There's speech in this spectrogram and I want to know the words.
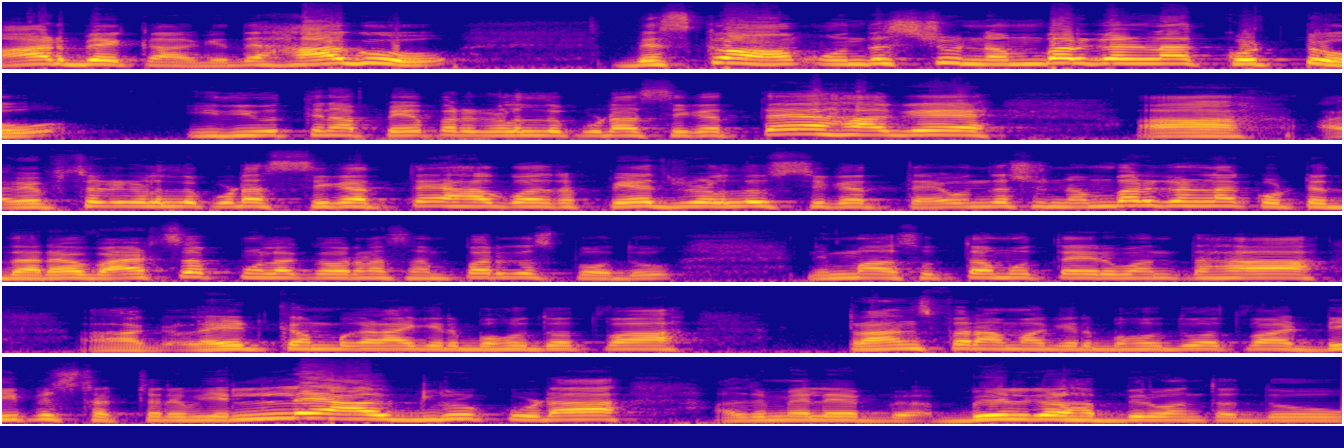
ಮಾಡಬೇಕಾಗಿದೆ. ಹಾಗೂ ಬೆಸ್ಕಾಂ ಒಂದಷ್ಟು ನಂಬರ್ಗಳನ್ನ ಕೊಟ್ಟು ಇದು ಇವತ್ತಿನ ಪೇಪರ್ಗಳಲ್ಲೂ ಕೂಡ ಸಿಗುತ್ತೆ. ಹಾಗೆ ವೆಬ್ಸೈಟ್ಗಳಲ್ಲೂ ಕೂಡ ಸಿಗುತ್ತೆ. ಹಾಗೂ ಅದರ ಪೇಜ್ಗಳಲ್ಲೂ ಸಿಗುತ್ತೆ. ಒಂದಷ್ಟು ನಂಬರ್ಗಳನ್ನ ಕೊಟ್ಟಿದ್ದಾರೆ. ವಾಟ್ಸಪ್ ಮೂಲಕ ಅವರನ್ನ ಸಂಪರ್ಕಿಸ್ಬೋದು. ನಿಮ್ಮ ಸುತ್ತಮುತ್ತ ಇರುವಂತಹ ಲೈಟ್ ಕಂಬಗಳಾಗಿರಬಹುದು ಅಥವಾ ಟ್ರಾನ್ಸ್ಫಾರ್ಮ್ ಆಗಿರಬಹುದು ಅಥವಾ ಡಿ ಪಿ ಸ್ಟ್ರಕ್ಚರ್ ಎಲ್ಲೇ ಆಗಲೂ ಕೂಡ ಅದ್ರ ಮೇಲೆ ಬೀಳ್ಗಳು ಹಬ್ಬಿರುವಂಥದ್ದು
